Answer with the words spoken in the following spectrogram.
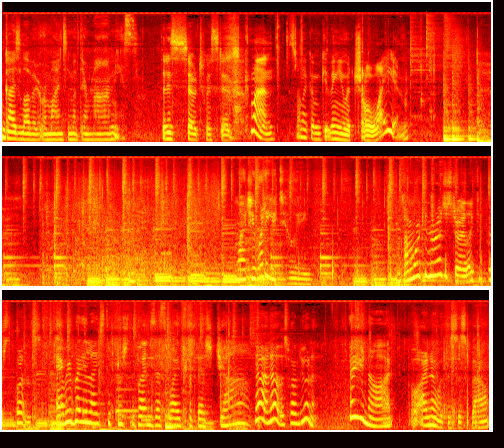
Guys love it. It reminds them of their mommies. That is so twisted. Come on. It's not like I'm giving you a Chilean. Marjee, what are you doing? I'm working the register. I like to push the buttons. Everybody likes to push the buttons. That's why it's the best job. Yeah, I know. That's why I'm doing it. No, you're not. Oh, I know what this is about.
